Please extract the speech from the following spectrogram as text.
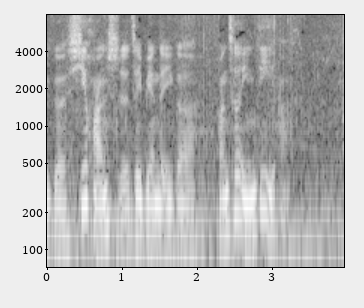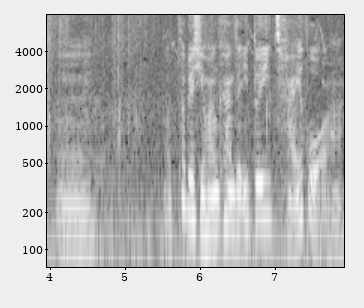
这个西黄石这边的一个房车营地哈，嗯、我特别喜欢看这一堆柴火啊，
